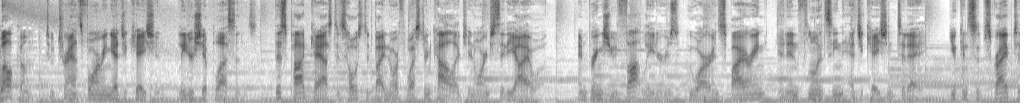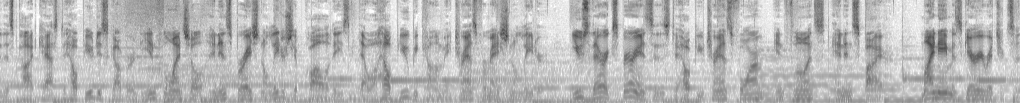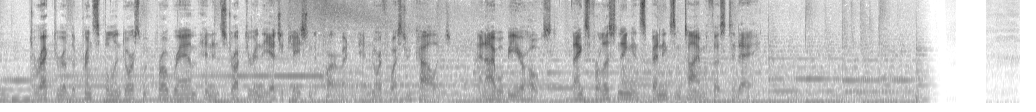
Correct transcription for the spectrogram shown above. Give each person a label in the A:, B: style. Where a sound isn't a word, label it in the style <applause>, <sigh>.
A: Welcome to Transforming Education Leadership Lessons. This podcast is hosted by Northwestern College in Orange City, Iowa, and brings you thought leaders who are inspiring and influencing education today. You can subscribe to this podcast to help you discover the influential and inspirational leadership qualities that will help you become a transformational leader. Use their experiences to help you transform, influence, and inspire. My name is Gary Richardson, Director of the Principal Endorsement Program and instructor in the Education Department at Northwestern College, and I will be your host. Thanks for listening and spending some time with us today.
